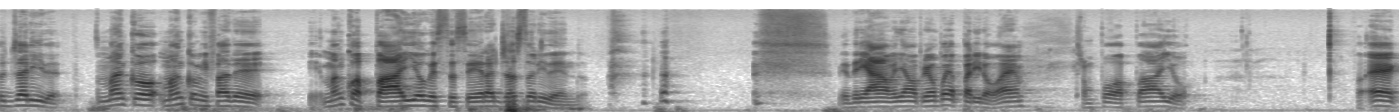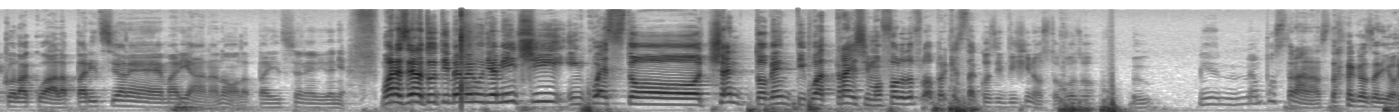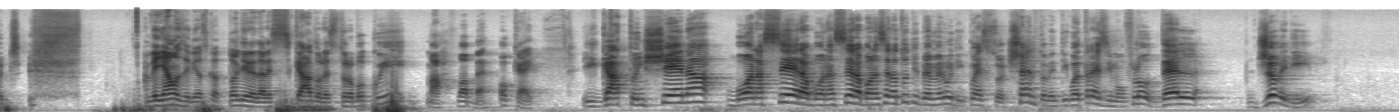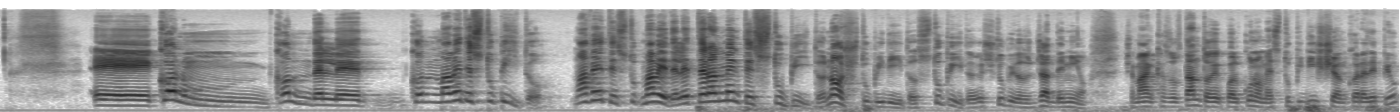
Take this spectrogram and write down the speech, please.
sto già ride. Manco, manco mi fate... Manco appaio questa sera, già sto ridendo. vediamo, vediamo, prima o poi apparirò, eh. Tra un po' appaio. Eccola qua, l'apparizione mariana, no, l'apparizione di Daniele. Buonasera a tutti, benvenuti amici in questo 124esimo follow the flow. Perché sta così vicino sto coso? Boh. È un po' strana sta cosa di oggi. Vediamo se riesco a togliere dalle scatole sto robo qui. Ma vabbè, ok. Il gatto in scena. Buonasera, buonasera, buonasera a tutti. Benvenuti in questo 124esimo flow del giovedì. E con, con delle. Con, ma avete stupito. Ma avete, stu, ma avete letteralmente stupito. No, stupidito. Stupito. Io stupido sono già de mio. Cioè, manca soltanto che qualcuno mi stupidisce ancora di più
